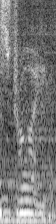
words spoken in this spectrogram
Destroyed.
